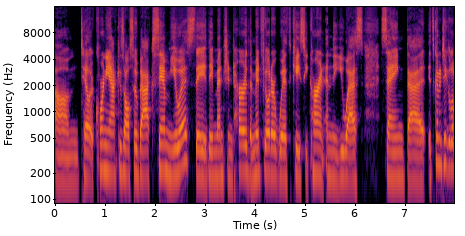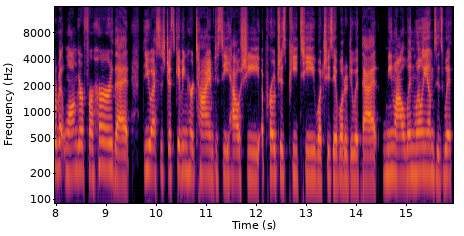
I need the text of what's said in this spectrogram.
Um, Taylor Kornieck is also back. Sam Mewis, they they mentioned her, the midfielder with KC Current and the U.S., saying that it's going to take a little bit longer for her. That the U.S. is just giving her time to see how she approaches PT, what she's able to do with that. Meanwhile, Lynn Williams is with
